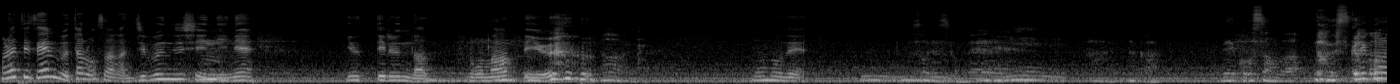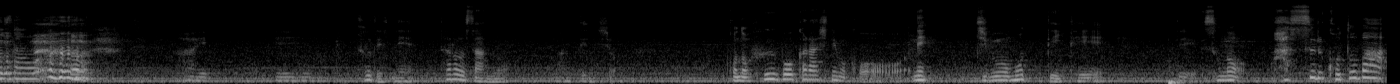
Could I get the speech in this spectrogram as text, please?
これって全部太郎さんが自分自身にね、言ってるんだろうなっていうは もので、うんいそうですよねねねはいなんか玲子さんはどうですか？レコラさんは？はい、えーそうですね。太郎さんのなんて言うんでしょう。この風貌からしてもこうね、自分を持っていて、でその発する言葉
